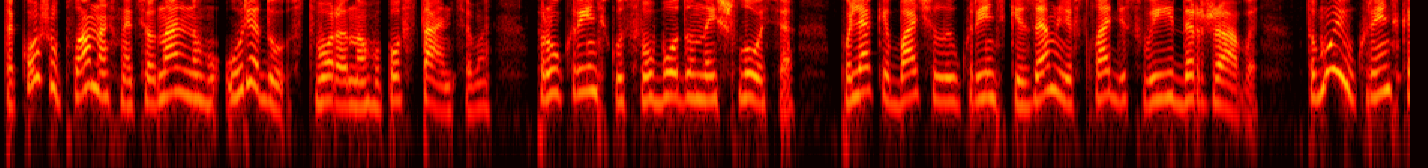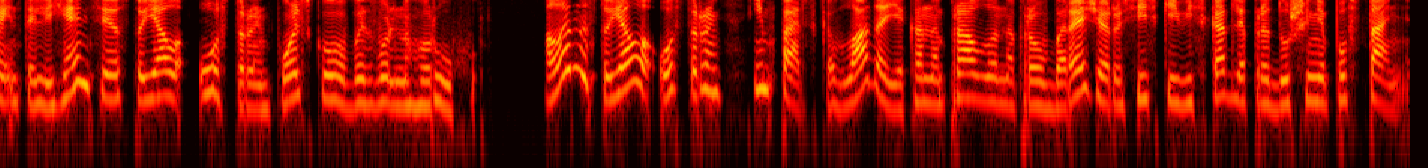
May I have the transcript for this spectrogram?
Також у планах національного уряду, створеного повстанцями, про українську свободу не йшлося. Поляки бачили українські землі в складі своєї держави, тому і українська інтелігенція стояла осторонь польського визвольного руху. Але не стояла осторонь імперська влада, яка направила на правобережжя російські війська для придушення повстання.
